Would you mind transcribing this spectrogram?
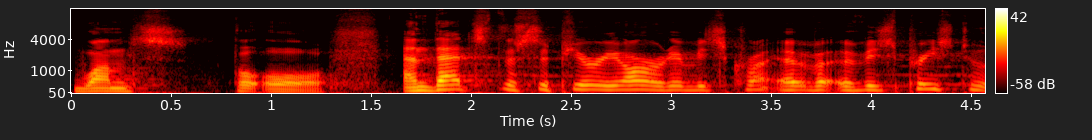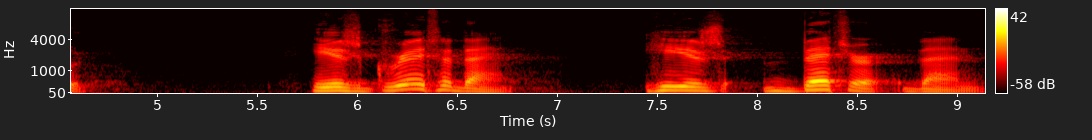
once for all. And that's the superiority of His, of his priesthood. He is greater than, He is better than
